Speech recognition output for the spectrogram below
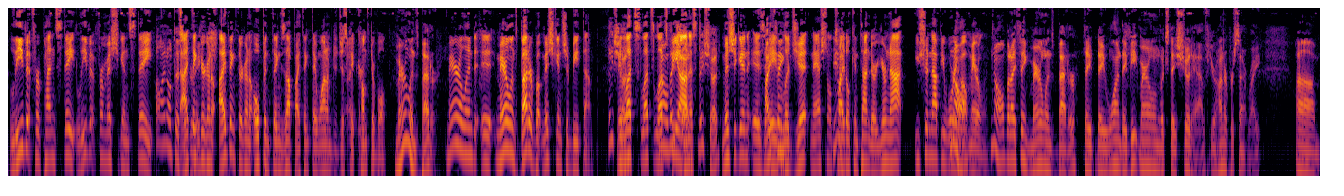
Leave it for Penn State. Leave it for Michigan State. Oh, I don't disagree. I think you're gonna. I think they're gonna open things up. I think they want them to just get comfortable. Maryland's better. Maryland, eh, Maryland's better, but Michigan should beat them. They I mean, let's let's let's No, be should. honest. They should. Michigan is I a think- legit national Yeah. title contender. You're not. You should not be worried no, about Maryland. No, but I think Maryland's better. They they won. They beat Maryland, which they should have. You're 100 percent right. Um,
